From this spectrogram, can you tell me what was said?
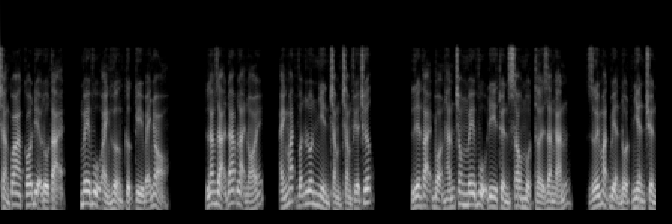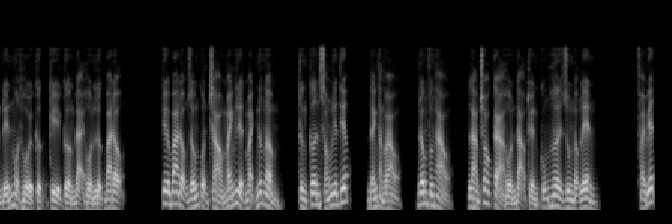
chẳng qua có địa đồ tại, mê vụ ảnh hưởng cực kỳ bé nhỏ. Lăng dạ đáp lại nói, ánh mắt vẫn luôn nhìn chằm chằm phía trước. Liên tại bọn hắn trong mê vụ đi thuyền sau một thời gian ngắn, dưới mặt biển đột nhiên truyền đến một hồi cực kỳ cường đại hồn lực ba động. Kia ba động giống cuộn trào mãnh liệt mạch nước ngầm, từng cơn sóng liên tiếp, đánh thẳng vào, đông phương hảo, làm cho cả hồn đạo thuyền cũng hơi rung động lên. Phải biết,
